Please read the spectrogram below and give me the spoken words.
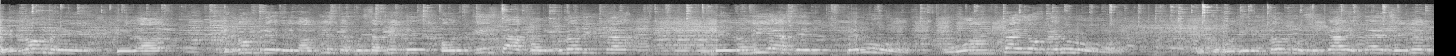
El nombre de la, el nombre de la orquesta justamente es Orquesta Folclórica Melodías del Perú, Huancayo, Perú. Como director musical está el señor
